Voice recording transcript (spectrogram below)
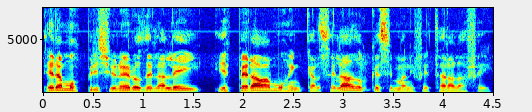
éramos prisioneros de la ley y esperábamos encarcelados que se manifestara la fe.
